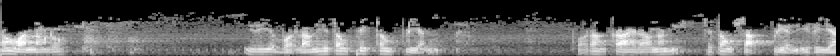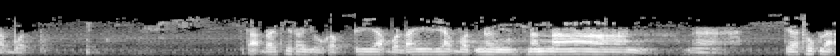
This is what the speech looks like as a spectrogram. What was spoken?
ทั้งวันลองดู อิริยาบถเหล่านี้ต้องพลิกต้องเปลี่ยน เพราะร่างกายเรานั้นจะต้องสับเปลี่ยนอิริยาบถ ตราบใดที่เราอยู่กับอิริยาบถใดอิริยาบถหนึ่งนานๆนะเจอทุกข์ละ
